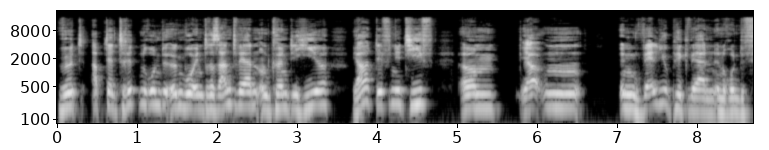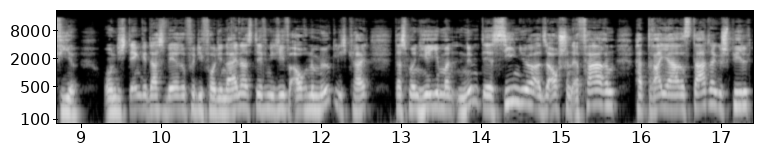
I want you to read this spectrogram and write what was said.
wird ab der dritten Runde irgendwo interessant werden und könnte hier, ja, definitiv, ähm, ja, ein, ein Value-Pick werden in Runde 4. Und ich denke, das wäre für die 49ers definitiv auch eine Möglichkeit, dass man hier jemanden nimmt, der ist Senior, also auch schon erfahren, hat drei Jahre Starter gespielt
